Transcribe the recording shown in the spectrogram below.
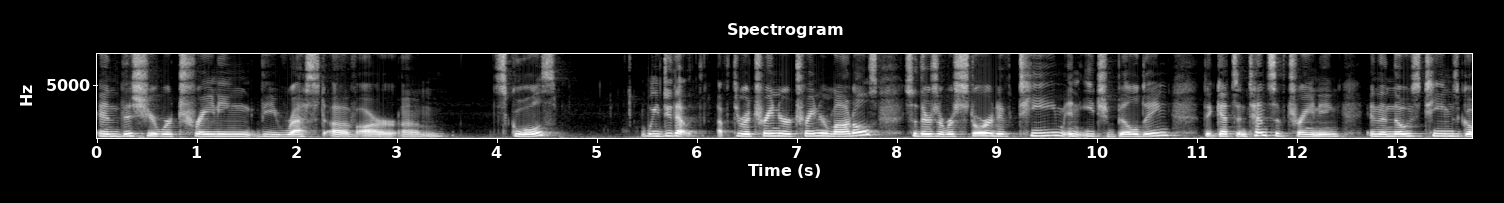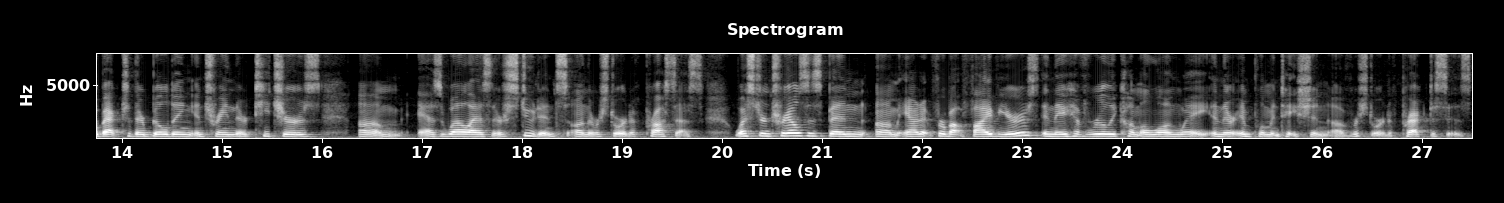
And this year we're training the rest of our um, schools. We do that through a trainer trainer models. So there's a restorative team in each building that gets intensive training, and then those teams go back to their building and train their teachers um, as well as their students on the restorative process. Western Trails has been um, at it for about five years, and they have really come a long way in their implementation of restorative practices.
